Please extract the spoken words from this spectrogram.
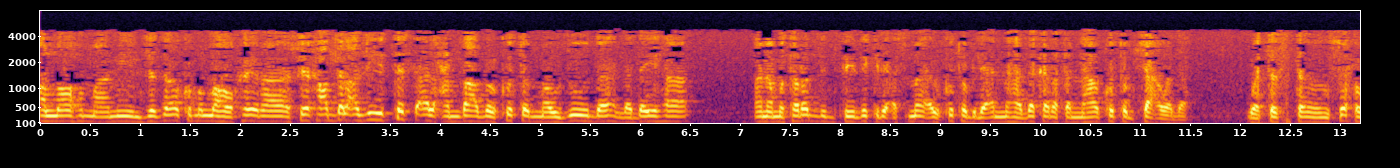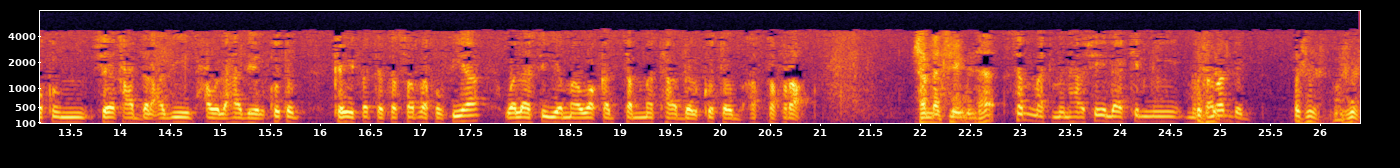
اللهم آمين. جزاكم الله خيرا. شيخ عبد العزيز تسأل عن بعض الكتب موجودة لديها. أنا متردد في ذكر أسماء الكتب لأنها ذكرت أنها كتب شعوذة. وتستنصحكم شيخ عبد العزيز حول هذه الكتب كيف تتصرف فيها ولا سيما وقد سمتها بالكتب الصفراء. سمت شيء منها؟ سمت منها شيء لكني متردد. وش وش؟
